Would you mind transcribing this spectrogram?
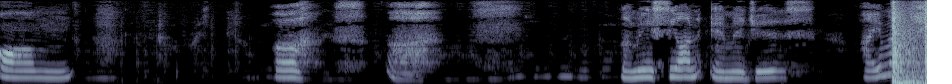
Um uh, uh let me see on images. I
